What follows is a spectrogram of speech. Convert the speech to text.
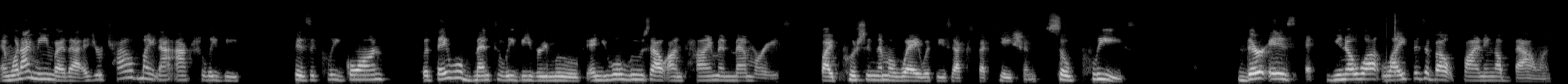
And what I mean by that is your child might not actually be physically gone, but they will mentally be removed and you will lose out on time and memories by pushing them away with these expectations. So please, there is, you know what? Life is about finding a balance.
